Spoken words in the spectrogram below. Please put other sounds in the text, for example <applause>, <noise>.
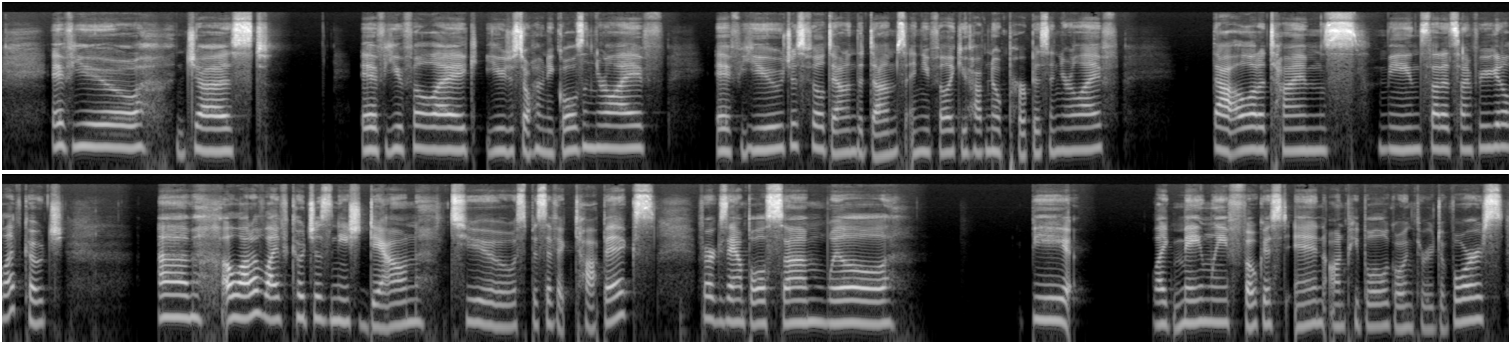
if you just if you feel like you just don't have any goals in your life, if you just feel down in the dumps and you feel like you have no purpose in your life, that a lot of times means that it's time for you to get a life coach. Um, a lot of life coaches niche down to specific topics. For example, some will be like mainly focused in on people going through divorce,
